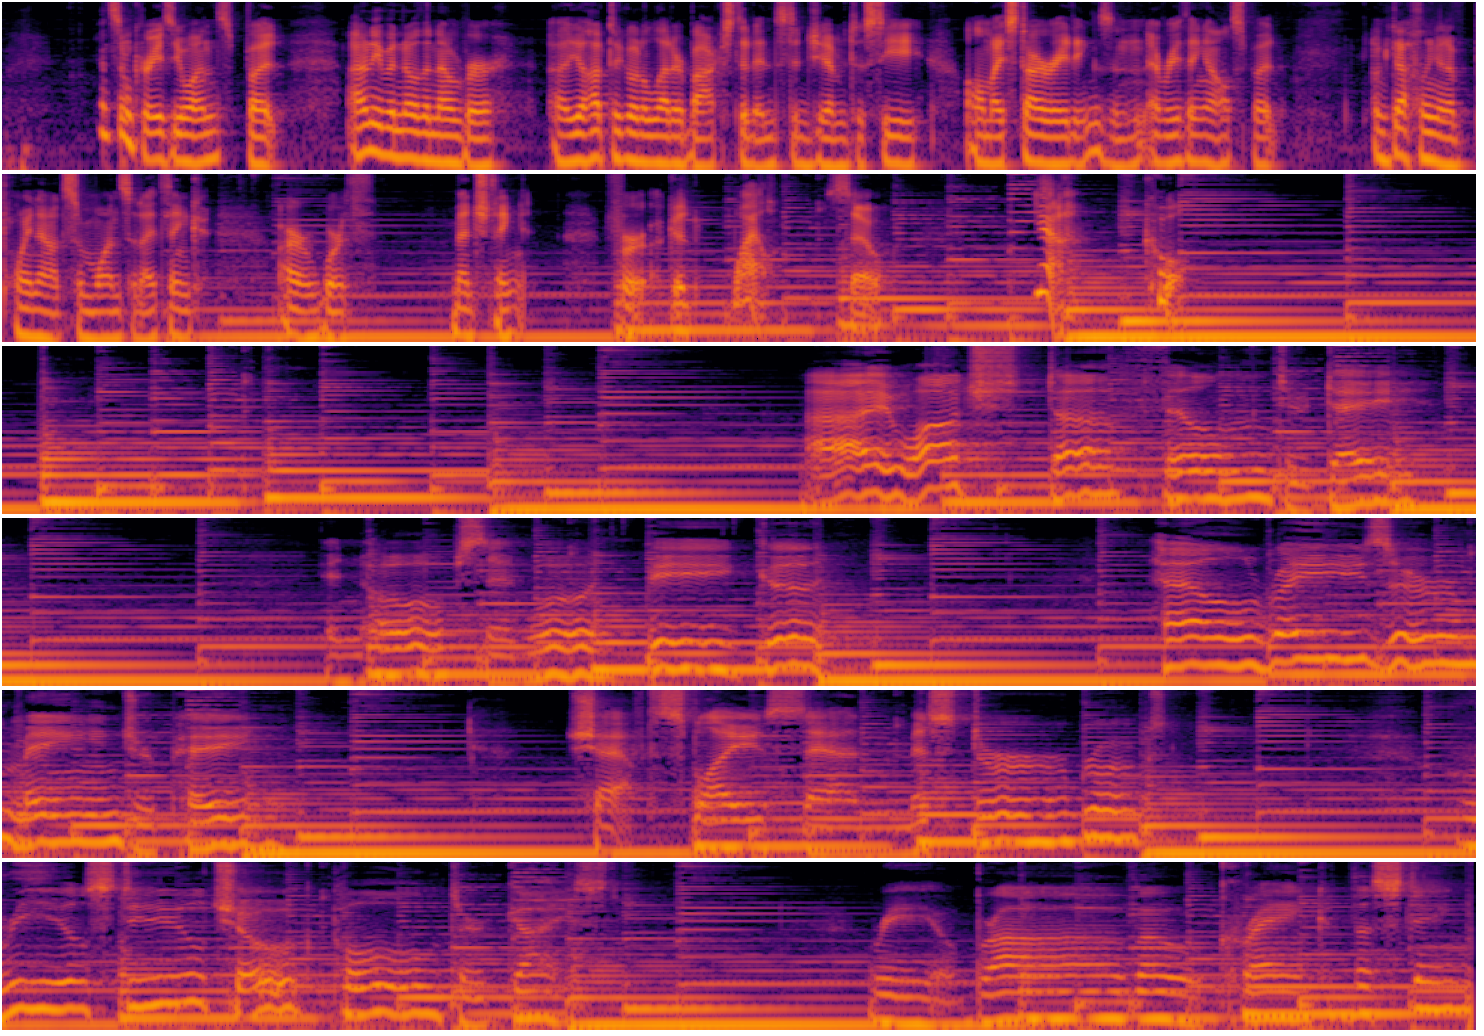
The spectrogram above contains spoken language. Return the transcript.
and some crazy ones, but I don't even know the number. Uh, you'll have to go to Letterboxd at Instant Jim to see all my star ratings and everything else, but I'm definitely going to point out some ones that I think are worth mentioning for a good while. So, yeah, cool. I watched a film today in hopes it would be good. Hellraiser Manger Pain Shaft Splice and Mr. Brooks Real Steel Choke Poltergeist Rio Bravo Crank the Sting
